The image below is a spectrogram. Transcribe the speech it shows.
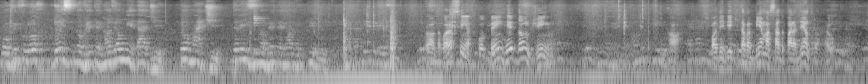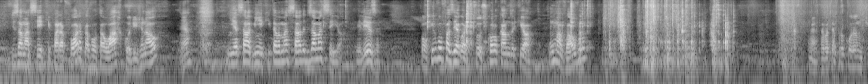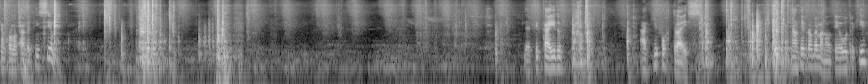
Couve-flor, R$ 2,99 a unidade. Tomate, R$ 3,99 o quilo. Pronto, agora sim, ó, ficou bem redondinho. Ó, podem ver que estava bem amassado para dentro. Ó. Eu desamassei aqui para fora para voltar ao arco original, né? E essa abinha aqui que estava amassada, desamassei, ó. Beleza? Bom, o que eu vou fazer agora, pessoas? Colocarmos aqui, ó, uma válvula. É, tava até procurando, tinha colocado aqui em cima. Deve ter caído aqui por trás. Não tem problema não, tem outro aqui.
